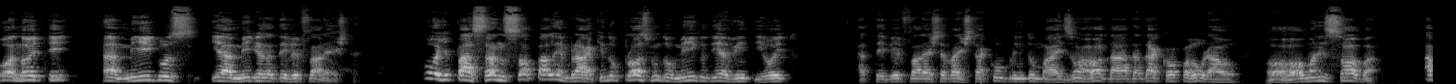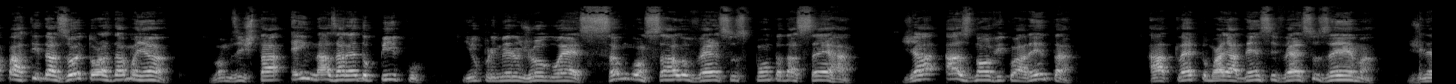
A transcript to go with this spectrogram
Boa noite, amigos e amigas da TV Floresta. Hoje passando só para lembrar que no próximo domingo, dia 28, a TV Floresta vai estar cobrindo mais uma rodada da Copa Rural Roró Maniçoba. A partir das 8 horas da manhã, vamos estar em Nazaré do Pico e o primeiro jogo é São Gonçalo versus Ponta da Serra. Já às 9h40, Atlético Malhadense versus Ema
